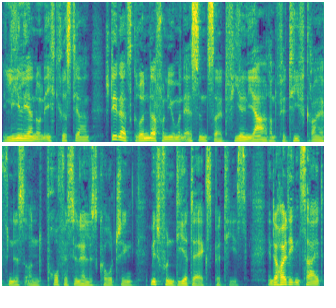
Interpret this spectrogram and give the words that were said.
Lilian und ich, Christian, stehen als Gründer von Human Essence seit vielen Jahren für tiefgreifendes und professionelles Coaching mit fundierter Expertise. In der heutigen Zeit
